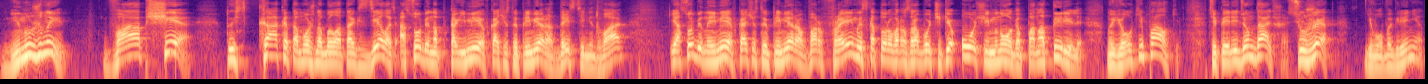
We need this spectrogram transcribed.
не нужны. Вообще. То есть, как это можно было так сделать, особенно как имея в качестве примера Destiny 2, и особенно имея в качестве примера Warframe, из которого разработчики очень много понатырили. Но елки-палки. Теперь идем дальше. Сюжет. Его в игре нет.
